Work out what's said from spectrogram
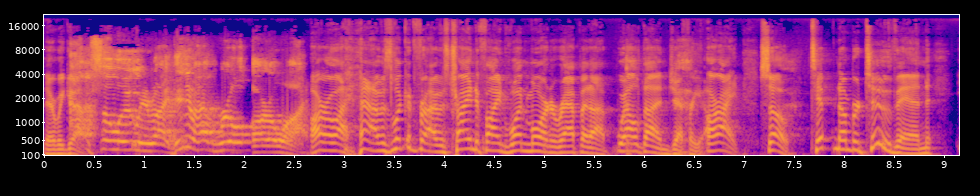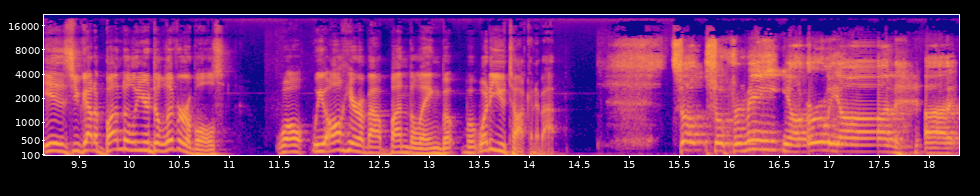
There we go. Absolutely right. Then you'll have real ROI. ROI. I was looking for, I was trying to find one more to wrap it up. Well done, Jeffrey. All right. So, tip number two then is you got to bundle your deliverables. Well, we all hear about bundling, but, but what are you talking about? So, so for me, you know, early on, uh,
